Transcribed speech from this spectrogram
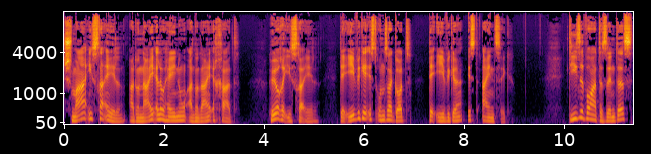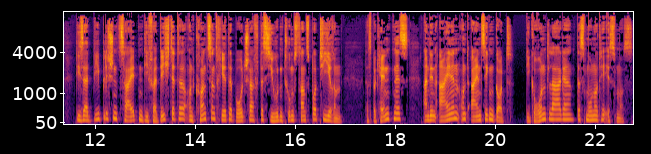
Schma Israel, Adonai Eloheinu, Adonai Echad. Höre Israel, der Ewige ist unser Gott, der Ewige ist einzig. Diese Worte sind es, die seit biblischen Zeiten die verdichtete und konzentrierte Botschaft des Judentums transportieren, das Bekenntnis an den einen und einzigen Gott, die Grundlage des Monotheismus.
